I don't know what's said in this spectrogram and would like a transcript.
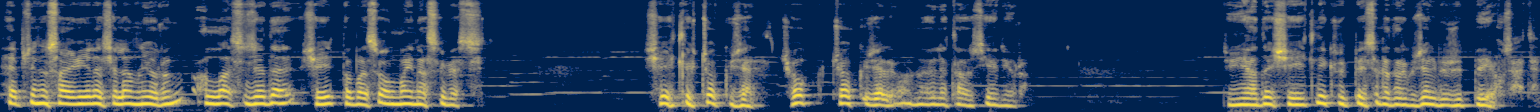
Hepsini saygıyla selamlıyorum. Allah size de şehit babası olmayı nasip etsin. Şehitlik çok güzel. Çok çok güzel. Onu öyle tavsiye ediyorum. Dünyada şehitlik rütbesi kadar güzel bir rütbe yok zaten.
